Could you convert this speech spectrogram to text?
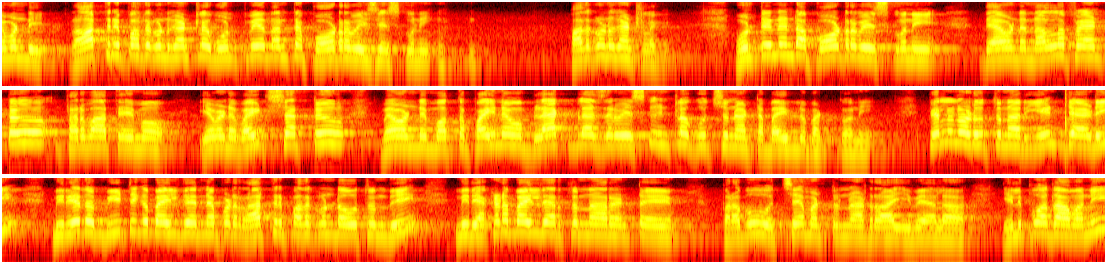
ఏమండి రాత్రి పదకొండు గంటల ఒంటి మీద అంటే పౌడర్ వేసేసుకుని పదకొండు గంటలకి. ఒంటి నిండా పౌడర్ వేసుకొని దేవండి నల్ల ప్యాంటు తర్వాత ఏమో ఏమండి వైట్ షర్టు మేమండి మొత్తం పైన బ్లాక్ బ్లేజర్ వేసుకుని ఇంట్లో కూర్చున్నట్ట బైబిల్ పట్టుకొని. పిల్లలు అడుగుతున్నారు ఏంటి డాడీ మీరు ఏదో మీటింగ్ బయలుదేరినప్పుడు రాత్రి పదకొండు అవుతుంది మీరు ఎక్కడ బయలుదేరుతున్నారంటే ప్రభు వచ్చేయమంటున్నాడు రా ఈవేళ వెళ్ళిపోదామని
